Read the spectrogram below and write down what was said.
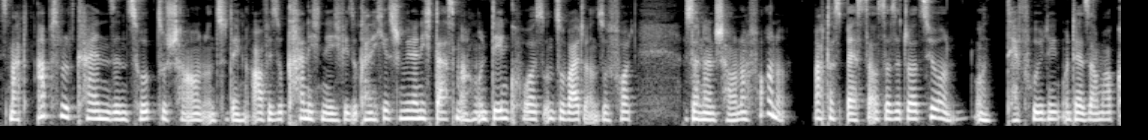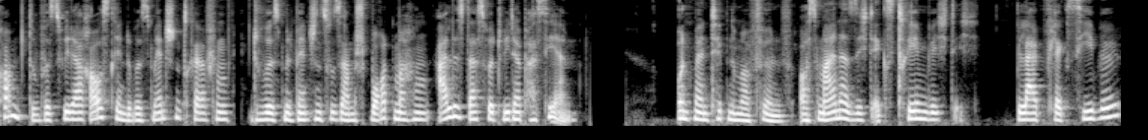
Es macht absolut keinen Sinn, zurückzuschauen und zu denken, oh, wieso kann ich nicht, wieso kann ich jetzt schon wieder nicht das machen und den Kurs und so weiter und so fort, sondern schau nach vorne. Mach das Beste aus der Situation. Und der Frühling und der Sommer kommt. Du wirst wieder rausgehen, du wirst Menschen treffen, du wirst mit Menschen zusammen Sport machen. Alles das wird wieder passieren. Und mein Tipp Nummer 5, aus meiner Sicht extrem wichtig. Bleib flexibel,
